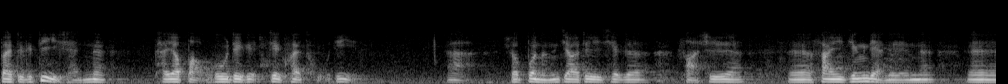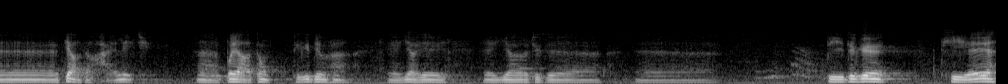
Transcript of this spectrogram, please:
把这个地神呢，他要保护这个这块土地，啊，说不能叫这些个法师啊，呃，翻译经典的人呢，呃，掉到海里去，啊，不要动这个地方，呃，要要这个呃，比这个铁呀，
